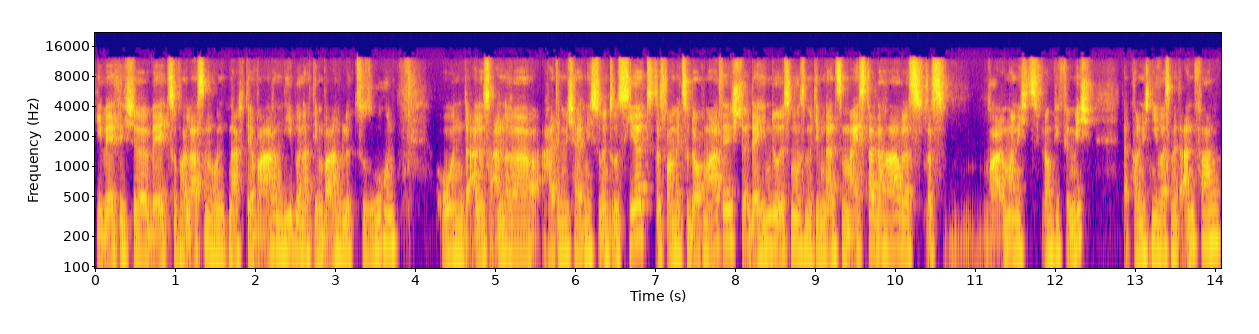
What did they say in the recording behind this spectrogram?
die weltliche Welt zu verlassen und nach der wahren Liebe, nach dem wahren Glück zu suchen. Und alles andere hatte mich halt nicht so interessiert. Das war mir zu dogmatisch. Der Hinduismus mit dem ganzen Meistergehabe, das, das war immer nichts irgendwie für mich. Da konnte ich nie was mit anfangen.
